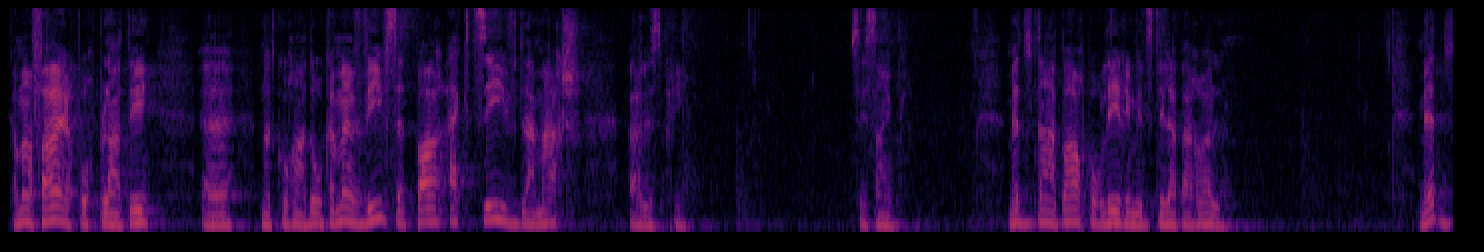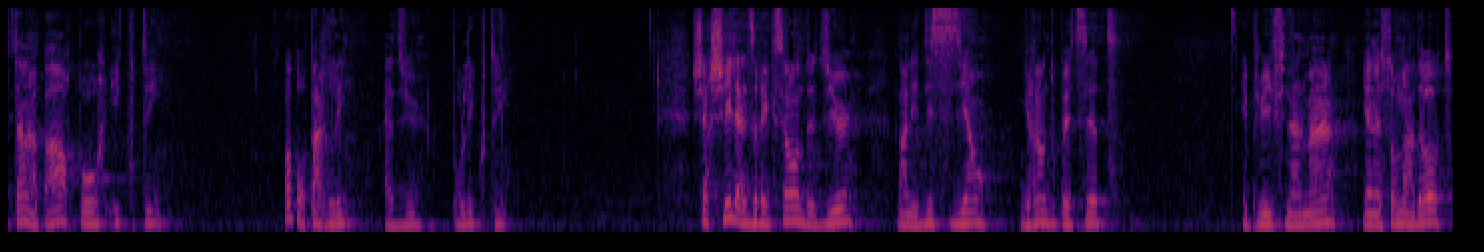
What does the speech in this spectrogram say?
Comment faire pour planter euh, notre courant d'eau? Comment vivre cette part active de la marche par l'Esprit? C'est simple. Mettre du temps à part pour lire et méditer la parole. Mettre du temps à part pour écouter. Pas pour parler à Dieu, pour l'écouter. Chercher la direction de Dieu dans les décisions, grandes ou petites. Et puis finalement, il y en a sûrement d'autres,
